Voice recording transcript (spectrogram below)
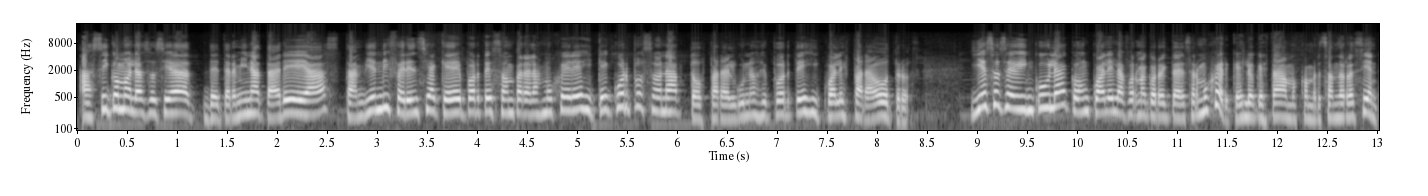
Así como la sociedad determina tareas, también diferencia qué deportes son para las mujeres y qué cuerpos son aptos para algunos deportes y cuáles para otros. Y eso se vincula con cuál es la forma correcta de ser mujer, que es lo que estábamos conversando recién.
